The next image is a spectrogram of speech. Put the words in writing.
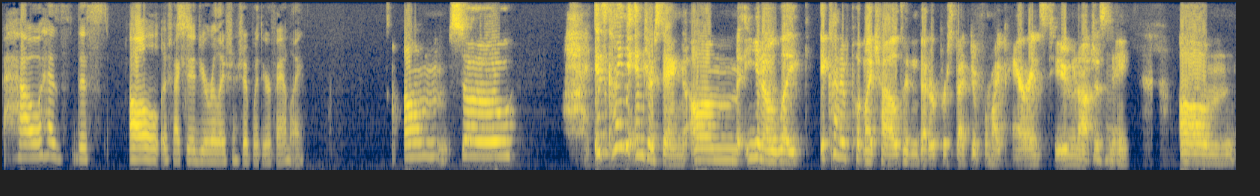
How has this all affected your relationship with your family? Um, so it's kind of interesting. Um, you know, like it kind of put my childhood in better perspective for my parents too, not just mm-hmm. me. Um,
